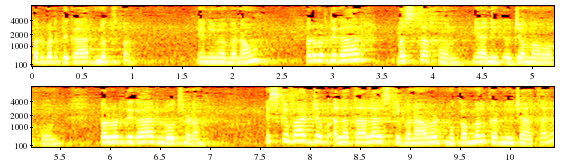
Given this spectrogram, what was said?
پروردگار نطفہ یعنی میں بناؤں، پروردگار بستہ خون یعنی کہ جمع ہوا خون، پروردگار لوتھڑا۔ اس کے بعد جب اللہ تعالیٰ اس کی بناوٹ مکمل کرنی چاہتا ہے،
